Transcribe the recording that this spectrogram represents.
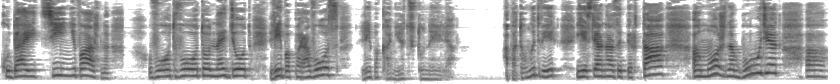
куда идти неважно. Вот-вот он найдет либо паровоз, либо конец туннеля. А потом и дверь. Если она заперта, а можно будет... А...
